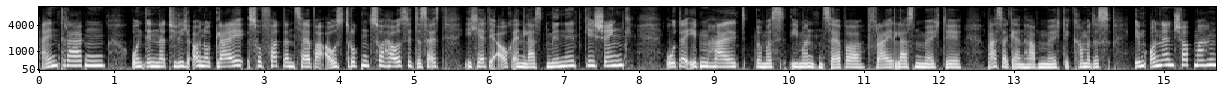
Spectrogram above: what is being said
eintragen und den natürlich auch noch gleich sofort dann selber ausdrucken zu Hause. Das heißt, ich hätte auch ein Last-Minute-Geschenk oder eben halt, wenn man es jemanden selber freilassen möchte, was er gern haben möchte, kann man das im Online-Shop machen,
